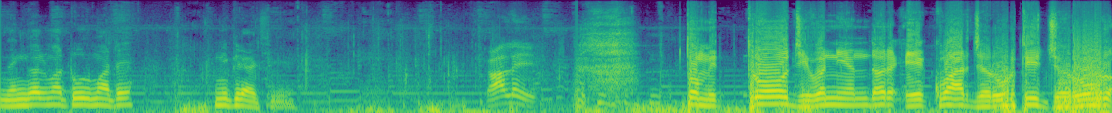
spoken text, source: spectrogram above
જંગલમાં ટૂર માટે નીકળ્યા છીએ. કાલે. તો મિત્રો જીવનની અંદર એકવાર જરૂરથી જરૂર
